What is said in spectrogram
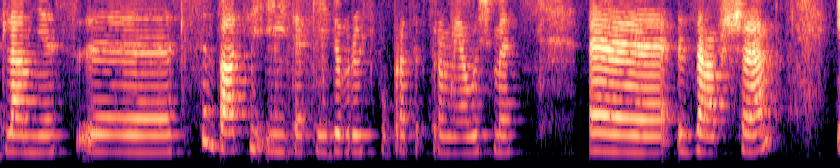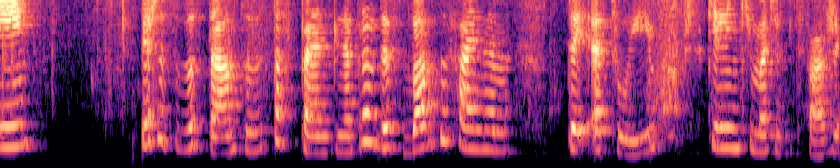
dla mnie z, e, z sympatii i takiej dobrej współpracy, którą miałyśmy e, zawsze. I Pierwsze co dostałam to zestaw pędzli, naprawdę w bardzo fajnym tutaj etui. Wszystkie linki macie do twarzy,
